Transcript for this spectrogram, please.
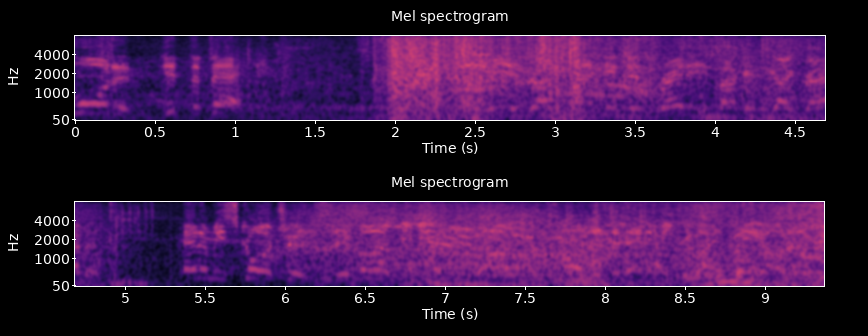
Warden, hit the deck. Oh, your drone package is ready. Fucking go grab it. Enemy scorchers, if I were you, oh, oh, there's an enemy UAV on us.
